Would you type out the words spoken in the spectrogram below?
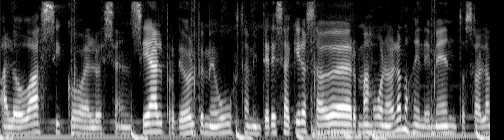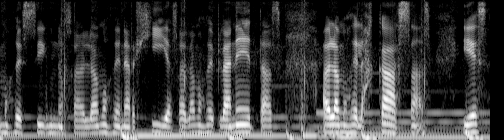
a lo básico, a lo esencial, porque de golpe me gusta, me interesa, quiero saber más. Bueno, hablamos de elementos, hablamos de signos, hablamos de energías, hablamos de planetas, hablamos de las casas, y es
